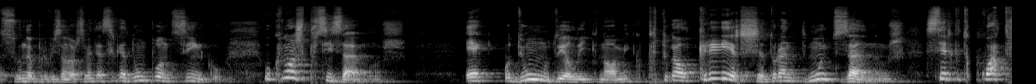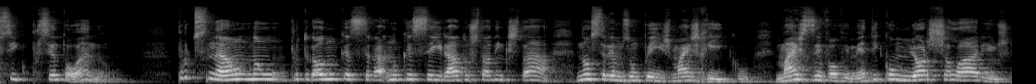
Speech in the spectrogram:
segundo a previsão do orçamento, é cerca de 1,5. O que nós precisamos é de um modelo económico Portugal cresça durante muitos anos cerca de 4, 5% ao ano. Porque senão não, Portugal nunca, será, nunca sairá do estado em que está. Não seremos um país mais rico, mais desenvolvimento e com melhores salários.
